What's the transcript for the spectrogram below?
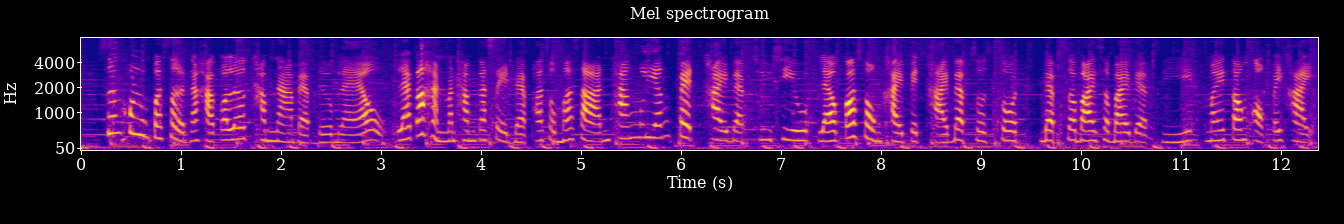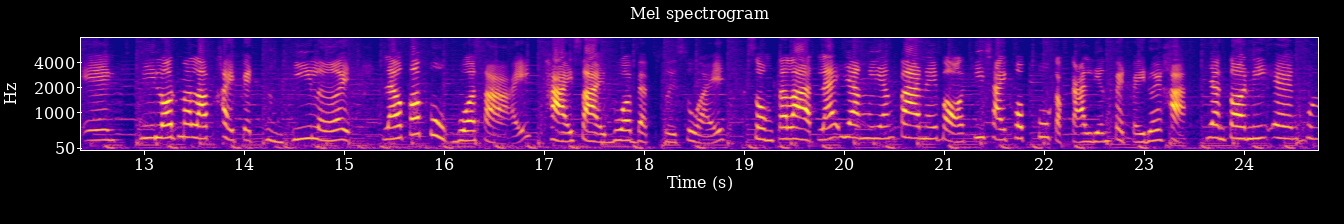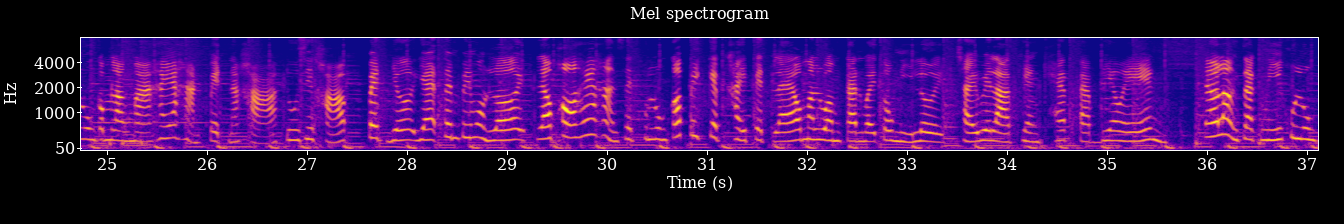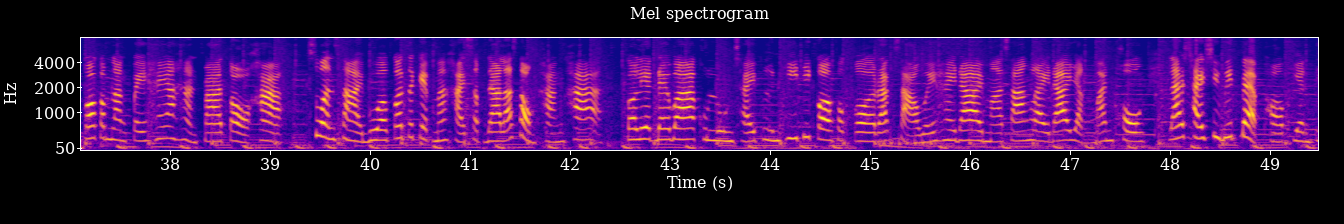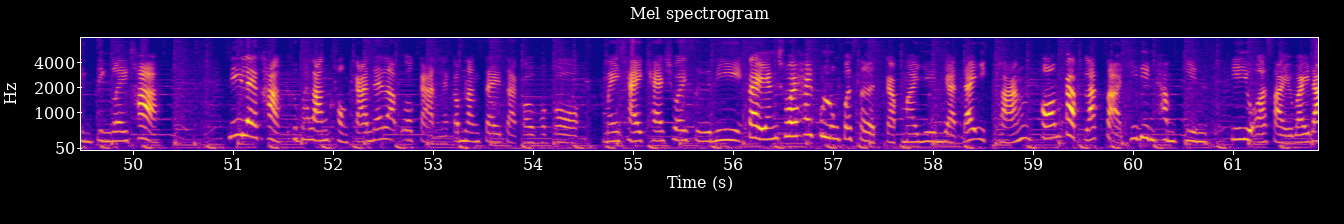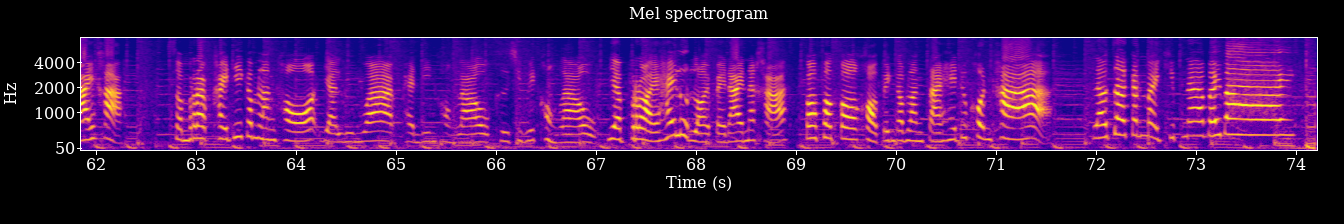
คุณลุงประเสริฐนะคะ ก็เลิกทำนาแบบเดิมแล้ว และก็หันมาทำเกษตรแบบผสมผสานทั้งเลี้ยงเป็ดไข่แบบชิวๆแล้วก็ส่งไข่เป็ดขายแบบสดๆ แบบสบายๆแบบนี้ ไม่ต้องออกไปขายเอง มีรถมารับไข่เป็ดถึงที่เลย แล้วก็ปลูกบัวสาย ขายสายบัวแบบสวยๆ ส่งตลาดและยังเลี้ยงปลาในบ่อที่ใช้ควบคู่กับการเลี้ยงเป็ดไปด้วยค่ะ อย่างตอนนี้เองคุณลุงกำลังมาให้อาหารเป็ดนะคะ ดูสิครับเป็ดเยอะแยะเต็มไปหมดเลย แล้วพอให้อาหารเสร็จคุณลุงก็ไปเก็บไข่เป็ดแล้วมารวมกันไว้ตรงนี้เลย ใช้เวลาเพียงแค่แป๊บเดียวเองแล้วหลังจากนี้คุณลุงก็กำลังไปให้อาหารปลาต่อค่ะ ส่วนสายบัวก็จะเก็บมาขายสัปดาห์ละ 2 ครั้งค่ะ ก็เรียกได้ว่าคุณลุงใช้พื้นที่ที่กฟกรักษาไว้ให้ได้มาสร้างรายได้อย่างมั่นคง และใช้ชีวิตแบบพอเพียงจริง ๆ เลยค่ะ นี่เลยค่ะ คือพลังของการได้รับโอกาสและกำลังใจจากกฟกไม่ใช่แค่ช่วยซื้อนี่ แต่ยังช่วยให้คุณลุงประเสริฐกลับมายืนหยัดได้อีกครั้ง พร้อมกับรักษาที่ดินทำกินที่อยู่อาศัยไว้ได้ค่ะสำหรับใครที่กำลังท้อ อย่าลืมว่าแผ่นดินของเราคือชีวิตของเรา อย่าปล่อยให้หลุดลอยไปได้นะคะกฟกขอเป็นกำลังใจให้ทุกคนค่ะ แล้วเจอกันใหม่คลิปหน้าบ๊ายบาย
